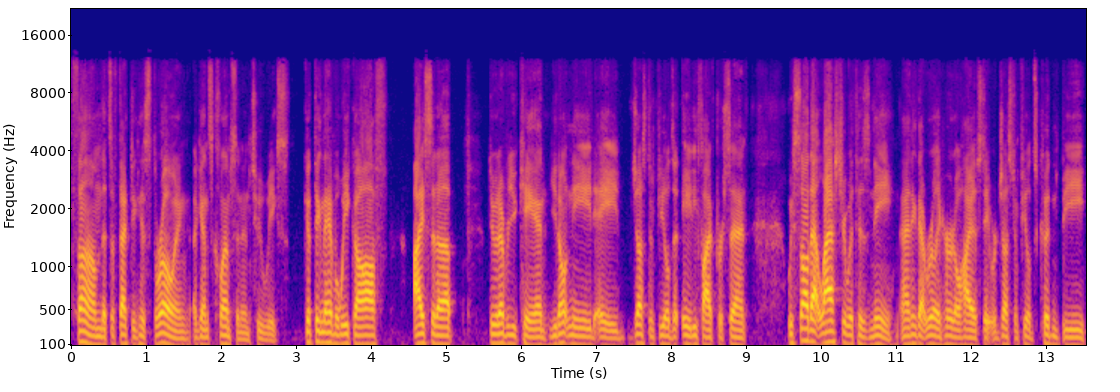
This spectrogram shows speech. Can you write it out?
thumb that's affecting his throwing against Clemson in two weeks. Good thing they have a week off. Ice it up. Do whatever you can. You don't need a Justin Fields at 85%. We saw that last year with his knee. I think that really hurt Ohio State, where Justin Fields couldn't be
